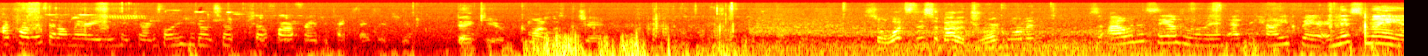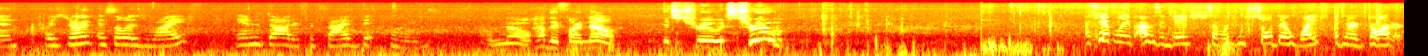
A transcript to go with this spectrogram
I promise that I'll marry you, Henchard, as long as you don't show, show Farfrae the text I sent you. Thank you. Come on, Elizabeth Jane. So what's this about a drunk woman? So I was a saleswoman at the county fair, and this man was drunk and sold his wife and his daughter for five bitcoins. Oh no, how'd they find out? It's true, it's true! I can't believe I was engaged to someone who sold their wife and their daughter.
